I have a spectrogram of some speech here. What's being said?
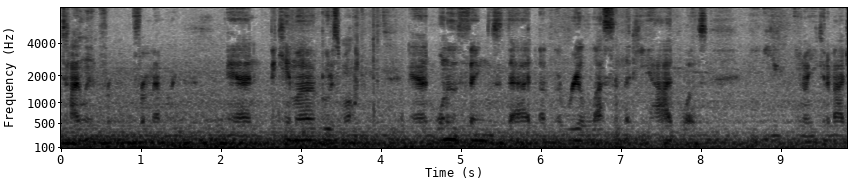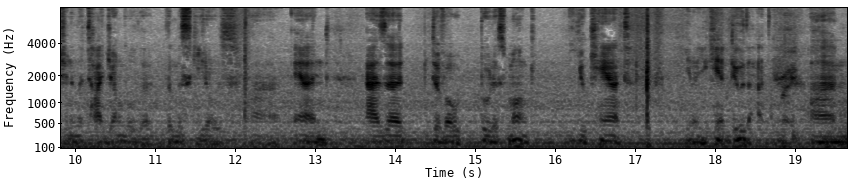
Thailand from from memory and became a Buddhist monk. And one of the things that a, a real lesson that he had was, you you know, you can imagine in the Thai jungle the the mosquitoes, uh, and as a devout Buddhist monk, you can't you know you can't do that Right. um,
